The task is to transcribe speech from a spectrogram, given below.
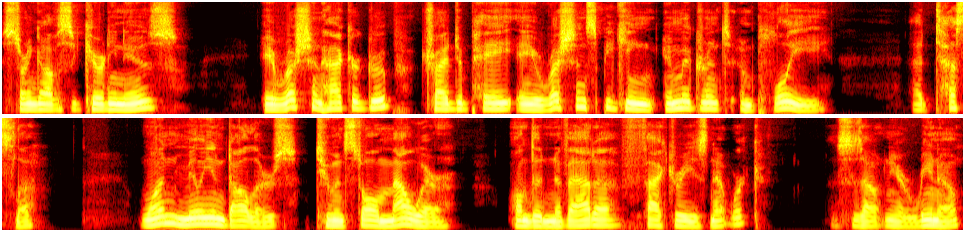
Starting off with security news, a Russian hacker group tried to pay a Russian speaking immigrant employee at Tesla $1 million to install malware on the Nevada factory's network. This is out near Reno.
